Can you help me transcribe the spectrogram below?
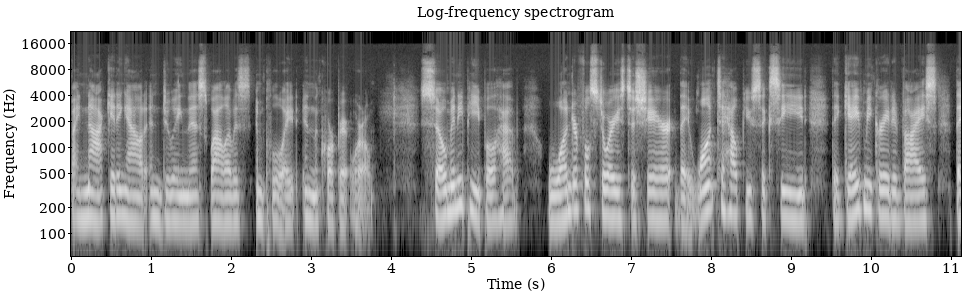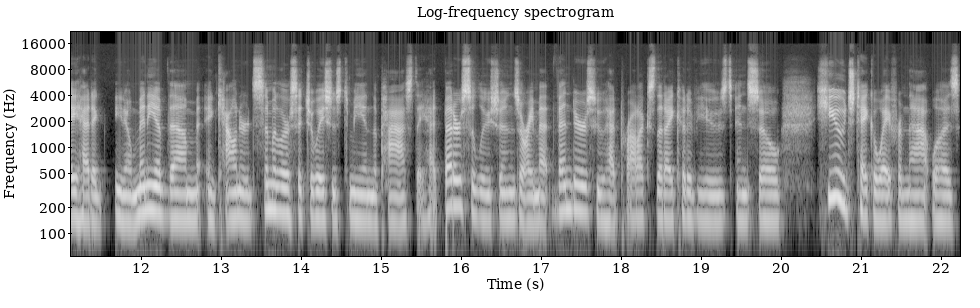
by not getting out and doing this while I was employed in the corporate world. So many people have wonderful stories to share. They want to help you succeed. They gave me great advice. They had, a, you know, many of them encountered similar situations to me in the past. They had better solutions, or I met vendors who had products that I could have used. And so, huge takeaway from that was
